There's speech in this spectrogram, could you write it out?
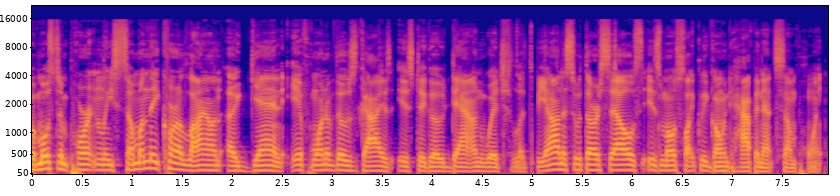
But most importantly, someone they can rely on again if one of those guys is to go down, which, let's be honest with ourselves, is most likely going to happen at some point.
